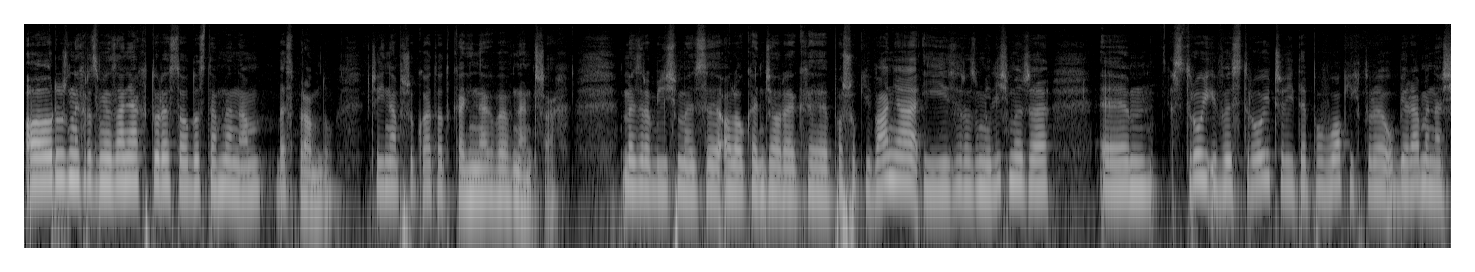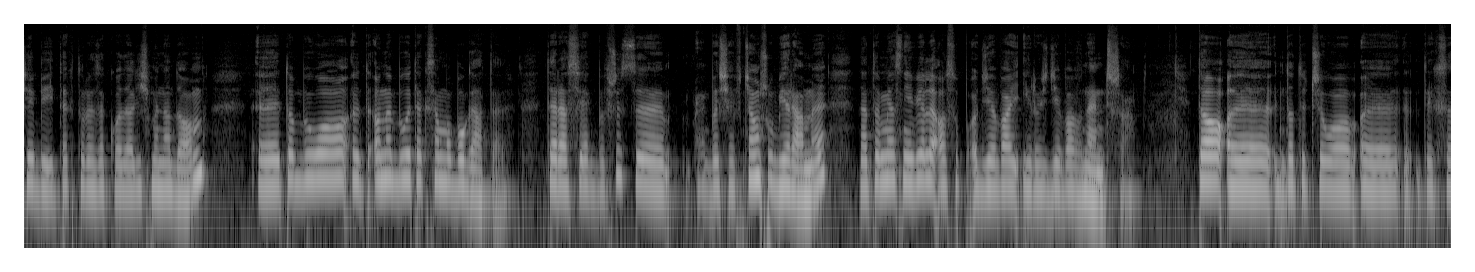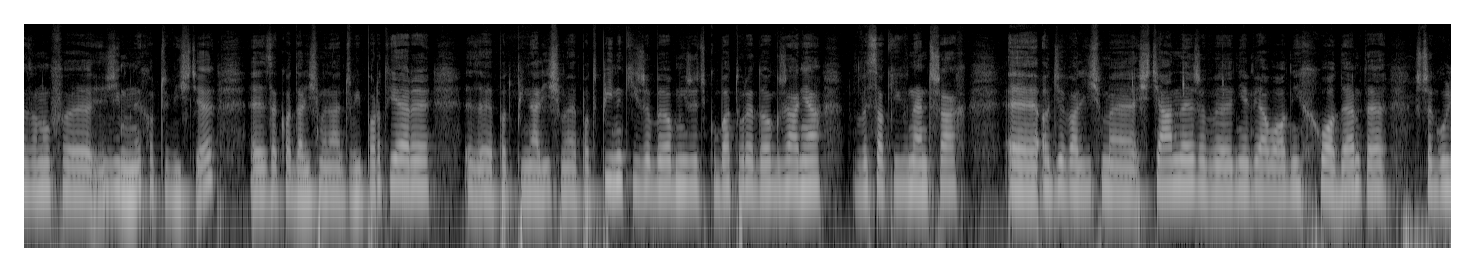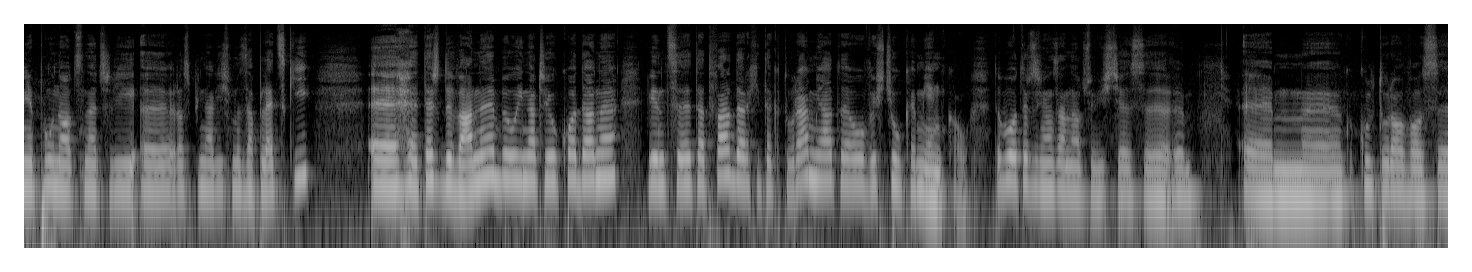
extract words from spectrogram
o różnych rozwiązaniach, które są dostępne nam bez prądu, czyli na przykład o tkaninach we wnętrzach. My zrobiliśmy z Olą Kędziorek e, poszukiwania i zrozumieliśmy, że strój i wystrój, czyli te powłoki, które ubieramy na siebie i te, które zakładaliśmy na dom, e, to było, one były tak samo bogate. Teraz jakby wszyscy jakby się wciąż ubieramy, natomiast niewiele osób odziewa i rozdziewa wnętrza. To y, dotyczyło y, tych sezonów y, zimnych oczywiście. zakładaliśmy na drzwi portiery, podpinaliśmy podpinki, żeby obniżyć kubaturę do ogrzania w wysokich wnętrzach. odziewaliśmy ściany, żeby nie wiało od nich chłodem, te szczególnie północne, czyli rozpinaliśmy zaplecki. E, Też dywany były inaczej układane, więc e, ta twarda architektura miała tę wyściółkę miękką. To było też związane oczywiście z e, e, kulturowo z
